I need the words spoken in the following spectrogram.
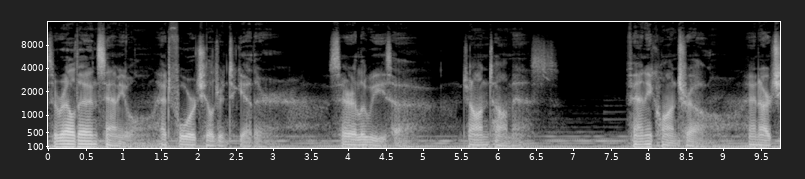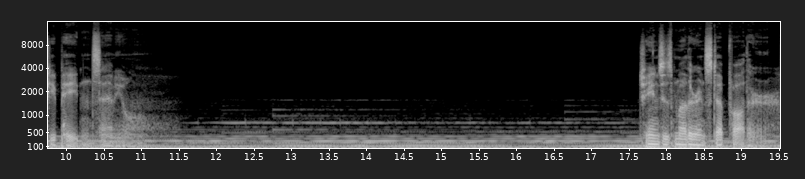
Zerelda and Samuel had four children together Sarah Louisa, John Thomas, Fanny Quantrell, and Archie Peyton Samuel. James's mother and stepfather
